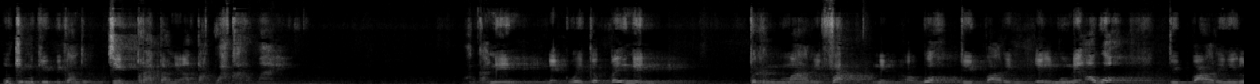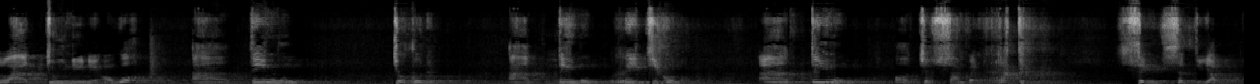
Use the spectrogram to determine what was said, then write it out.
mugi-mugi pikantuk cipratane atakwa karomai makane nek kowe kepengin bermarifat ning Allah diparing ilmune Allah diparingi ladunine Allah atimu jogonen atimu rijikono atimu ojo sampai reget. Sing setiap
